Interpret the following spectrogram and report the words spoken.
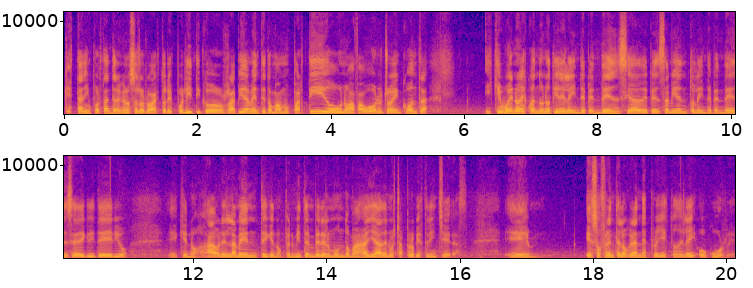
que es tan importante, que nosotros los actores políticos rápidamente tomamos partido, unos a favor, otros en contra, y qué bueno es cuando uno tiene la independencia de pensamiento, la independencia de criterio, eh, que nos abren la mente, que nos permiten ver el mundo más allá de nuestras propias trincheras. Eh, eso frente a los grandes proyectos de ley ocurre,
